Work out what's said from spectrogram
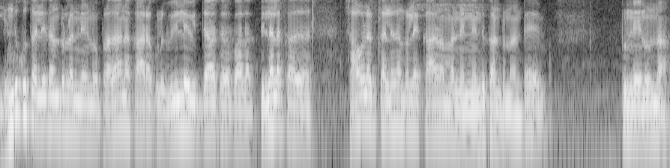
ఎందుకు తల్లిదండ్రులను నేను ప్రధాన కారకులు వీళ్ళే విద్యార్థులు వాళ్ళ పిల్లల చావులకు తల్లిదండ్రులే కారణం అని నేను ఎందుకు అంటున్నా అంటే ఇప్పుడు నేనున్నా.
